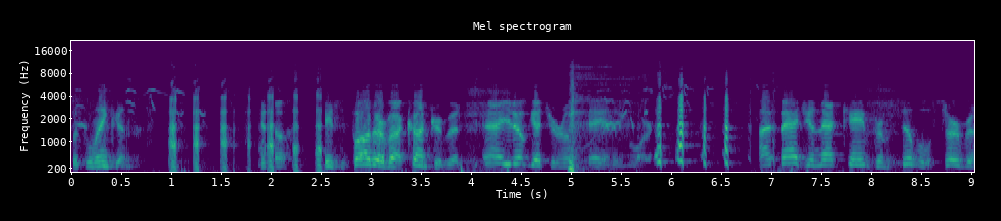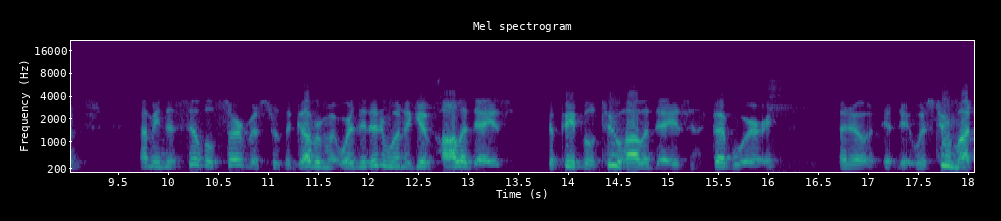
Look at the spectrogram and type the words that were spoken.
with Lincoln. You know, he's the father of our country, but eh, you don't get your own day anymore. I imagine that came from civil servants. I mean, the civil service of the government, where they didn't want to give holidays to people, two holidays in February. I know it, it was too much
